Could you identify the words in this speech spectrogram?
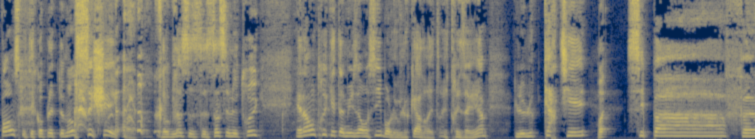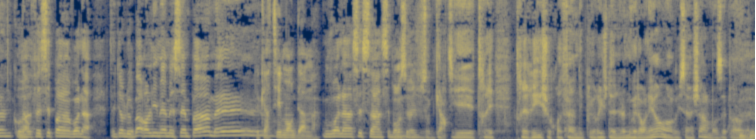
pensent que t'es complètement séché. Donc là, ça, c'est le truc. Et là, un truc qui est amusant aussi, bon, le, cadre est, très- très agréable. Le, le quartier, Ouais. C'est pas fun, quoi. Enfin, c'est pas, voilà. C'est-à-dire, le bar en lui-même est sympa, mais... Le quartier manque d'âme. Voilà, c'est ça. C'est Mm. bon, c'est c'est un quartier très très riche, je crois, enfin un des plus riches de, la Nouvelle-Orléans, rue Saint-Charles. Bon, c'est pas. Mm-hmm.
